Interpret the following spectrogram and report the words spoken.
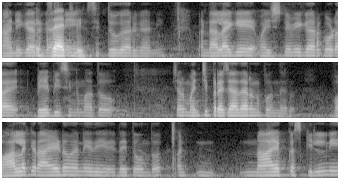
నాని గారు కానీ. సిద్ధు గారు కానీ అండ్ అలాగే వైష్ణవి గారు కూడా బేబీ సినిమాతో చాలా మంచి ప్రజాదరణ పొందారు. వాళ్ళకి రాయడం అనేది ఏదైతే ఉందో నా యొక్క స్కిల్ని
